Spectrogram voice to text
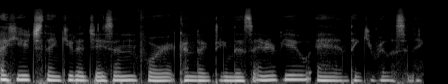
A huge thank you to Jason for conducting this interview, and thank you for listening.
